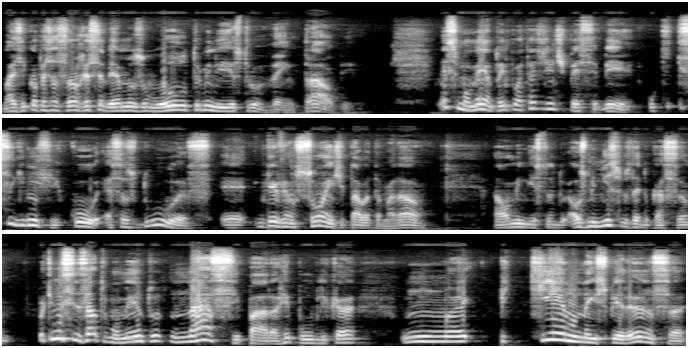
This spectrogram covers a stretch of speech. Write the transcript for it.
mas em compensação recebemos o outro ministro, Ventralb. Nesse momento, é importante a gente perceber o que, que significou essas duas é, intervenções de Tabata Amaral ao ministro, aos ministros da Educação, porque nesse exato momento nasce para a República uma pequena esperança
